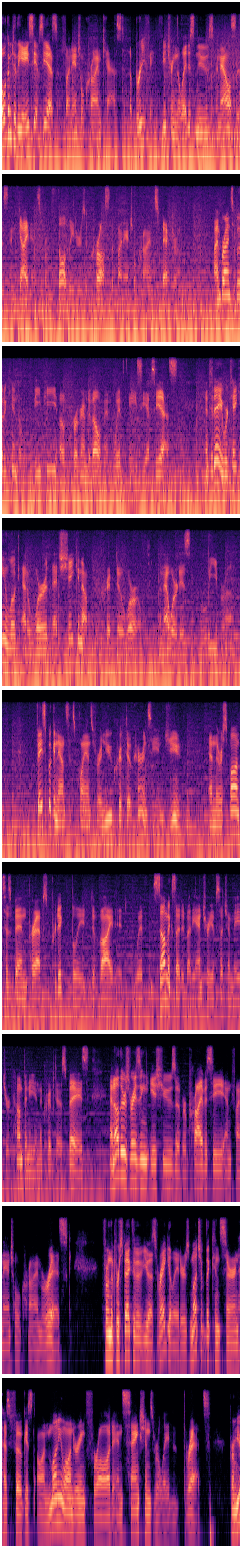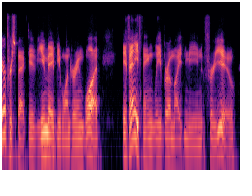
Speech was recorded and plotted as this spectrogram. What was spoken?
Welcome to the ACFCS Financial Crime Cast, a briefing featuring the latest news, analysis, and guidance from thought leaders across the financial crime spectrum. I'm Brian Sabota Kindle, VP of Program Development with ACFCS, and today we're taking a look at a word that's shaken up the crypto world, and that word is Libra. Facebook announced its plans for a new cryptocurrency in June, and the response has been perhaps predictably divided, with some excited by the entry of such a major company in the crypto space, and others raising issues over privacy and financial crime risk. From the perspective of US regulators, much of the concern has focused on money laundering, fraud, and sanctions related threats. From your perspective, you may be wondering what, if anything, Libra might mean for you.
